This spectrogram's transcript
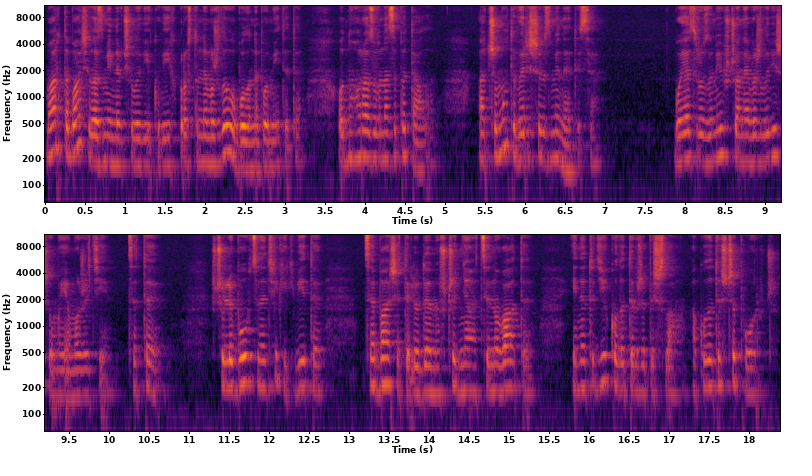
Марта бачила зміни в чоловікові, їх просто неможливо було не помітити. Одного разу вона запитала: А чому ти вирішив змінитися? Бо я зрозумів, що найважливіше в моєму житті це ти, що любов це не тільки квіти, це бачити людину щодня, цінувати, і не тоді, коли ти вже пішла, а коли ти ще поруч.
